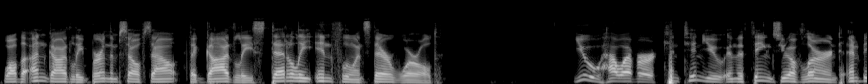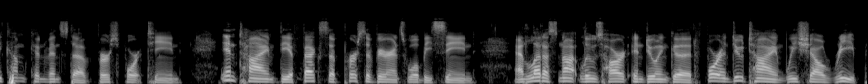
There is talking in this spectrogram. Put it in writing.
While the ungodly burn themselves out, the godly steadily influence their world. You, however, continue in the things you have learned and become convinced of. Verse 14. In time, the effects of perseverance will be seen. And let us not lose heart in doing good, for in due time we shall reap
